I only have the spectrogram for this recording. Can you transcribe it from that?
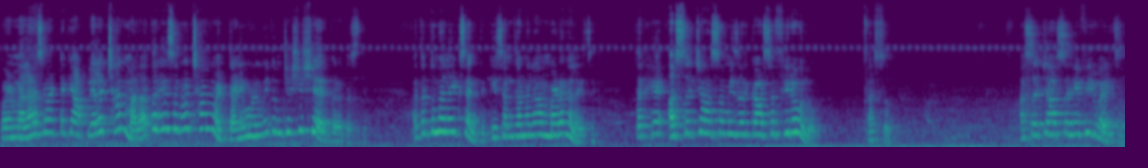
पण मला असं वाटतं की आपल्याला छान मला तर हे सगळं छान वाटतं आणि म्हणून मी तुमच्याशी शेअर करत असते. आता तुम्हाला एक सांगते की समजा मला आंबाडा घालायचं आहे तर हे असंच्या असं मी जर का असं फिरवलं असं असंच्या असं हे फिरवायचं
